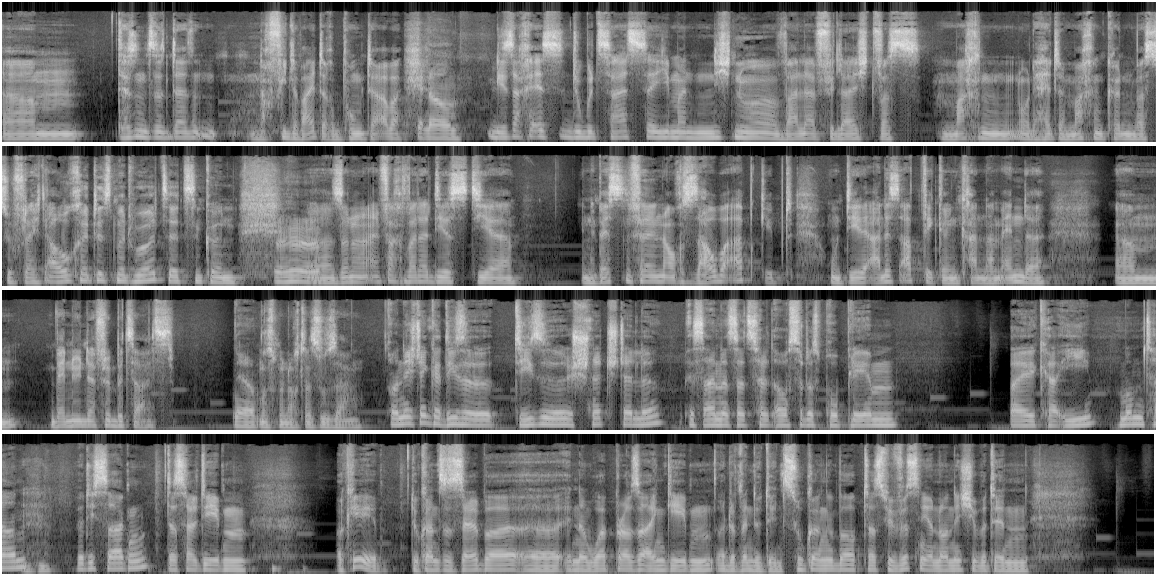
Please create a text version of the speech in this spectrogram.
Ähm, das sind, da sind noch viele weitere Punkte, aber Genau. die Sache ist, du bezahlst ja jemanden nicht nur, weil er vielleicht was machen oder hätte machen können, was du vielleicht auch hättest mit Word setzen können, äh, sondern einfach, weil er dir es dir in den besten Fällen auch sauber abgibt und dir alles abwickeln kann am Ende, ähm, wenn du ihn dafür bezahlst, Ja. muss man noch dazu sagen. Und ich denke, diese, diese Schnittstelle ist einerseits halt auch so das Problem bei KI momentan, würde ich sagen. Dass halt eben, okay, du kannst es selber äh, in einem Webbrowser eingeben oder wenn du den Zugang überhaupt hast. Wir wissen ja noch nicht über den,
